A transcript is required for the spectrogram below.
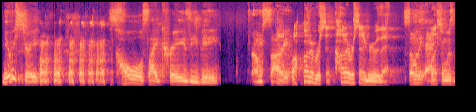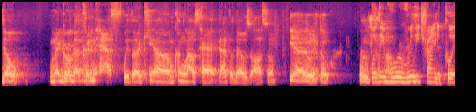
You'll be straight. this whole's like crazy, b. I'm sorry. hundred percent, hundred percent agree with that. Some of the action was dope. When that girl got cut in half with uh, Ki- um, Kung Lao's hat, I thought that was awesome. Yeah, that was dope. That was- Well, they were really trying to put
